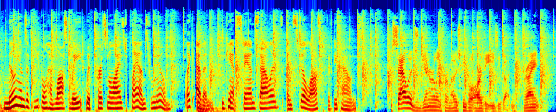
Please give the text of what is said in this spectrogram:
Millions of people have lost weight with personalized plans from Noom, like Evan, who can't stand salads and still lost 50 pounds. Salads, generally, for most people, are the easy button, right?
